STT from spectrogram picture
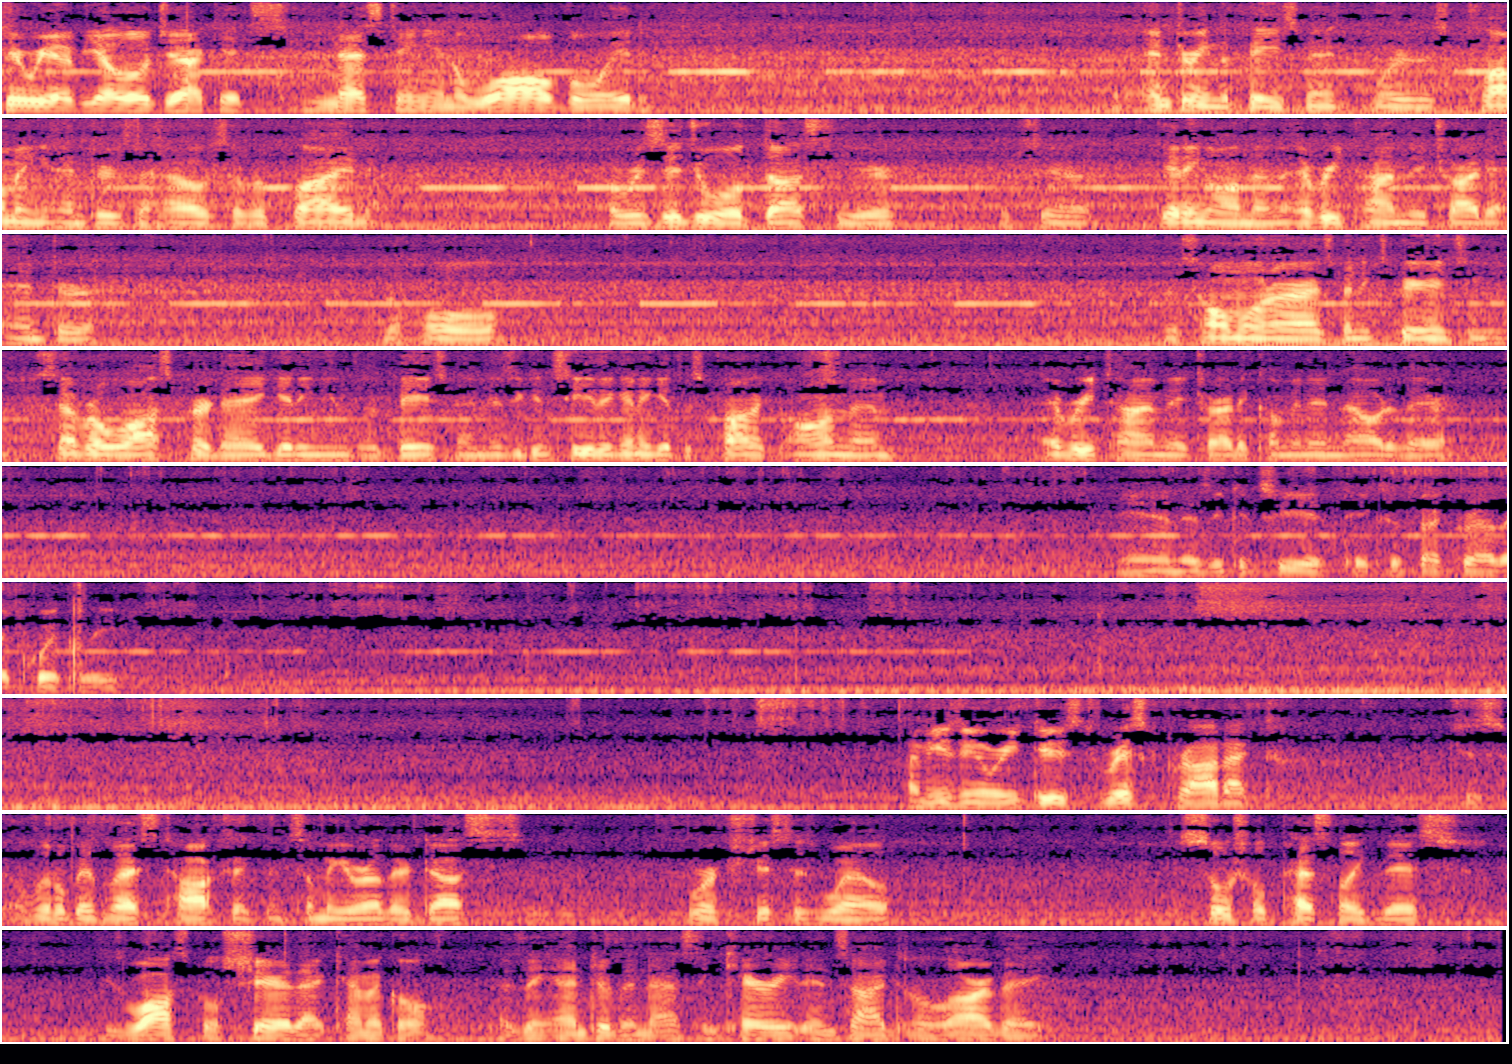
Here we have yellow jackets nesting in a wall void. Entering the basement where this plumbing enters the house. I've applied a residual dust here, which they're getting on them every time they try to enter the hole. This homeowner has been experiencing several wasps per day getting into the basement. As you can see, they're going to get this product on them every time they try to come in and out of there. And as you can see, it takes effect rather quickly. I'm using a reduced risk product, which is a little bit less toxic than some of your other dusts. Works just as well. Social pests like this, these wasps will share that chemical as they enter the nest and carry it inside to the larvae.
